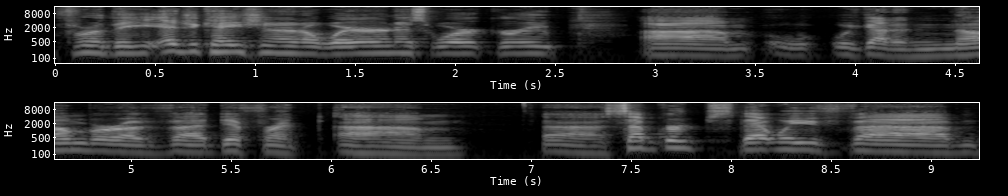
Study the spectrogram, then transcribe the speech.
for the education and awareness work group, um, we've got a number of uh, different um, uh, subgroups that we've um,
